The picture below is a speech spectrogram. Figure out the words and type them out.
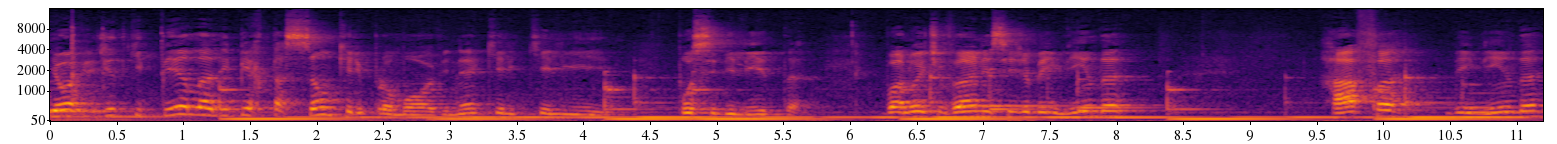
Eu acredito que pela libertação que ele promove, né? Que ele, que ele possibilita. Boa noite, Vânia, seja bem-vinda. Rafa, bem-vinda.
